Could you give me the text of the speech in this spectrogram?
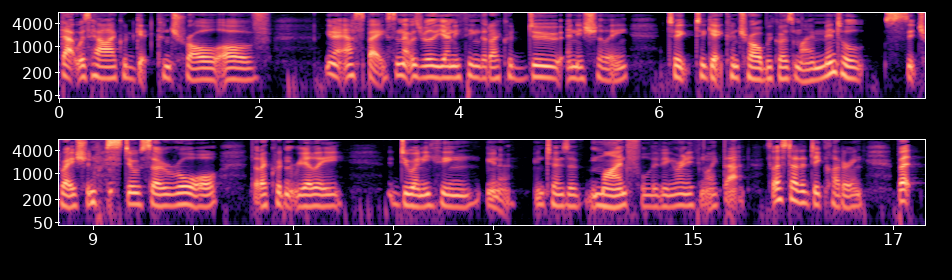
that was how I could get control of, you know, our space, and that was really the only thing that I could do initially to to get control because my mental situation was still so raw that I couldn't really do anything, you know, in terms of mindful living or anything like that. So I started decluttering, but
